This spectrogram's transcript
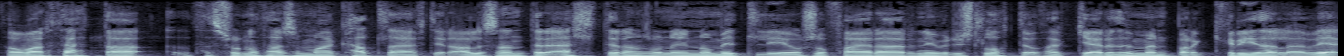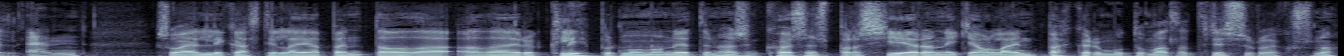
viku þá var þetta svona það sem maður kallaði eftir. Alexander eldir hann svona inn á milli og svo færa hann yfir í slotti og það gerðu menn bara gríðarlega vel. En svo er líka allt í lagi að benda á það að það eru klippur núna á netun þar sem Cousins bara sér hann ekki á linebackerum út um alla trissur og eitthvað svona.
